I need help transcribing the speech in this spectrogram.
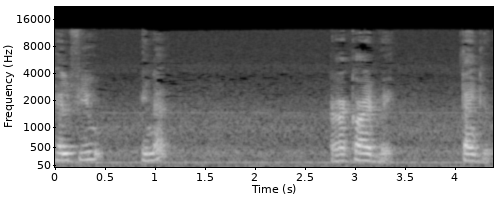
help you in a required way. Thank you.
